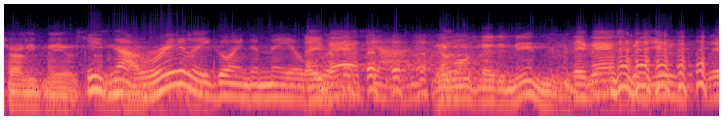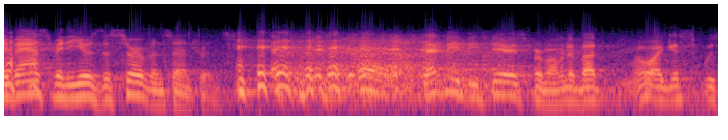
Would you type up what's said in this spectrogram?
Charlie Mayo's. He's son. not really going to Mayo They've Clinic, asked- John. They won't let him in. They've asked me to use, they've asked me to use the servants' entrance. Let me be serious for a moment. About, oh, I guess it was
